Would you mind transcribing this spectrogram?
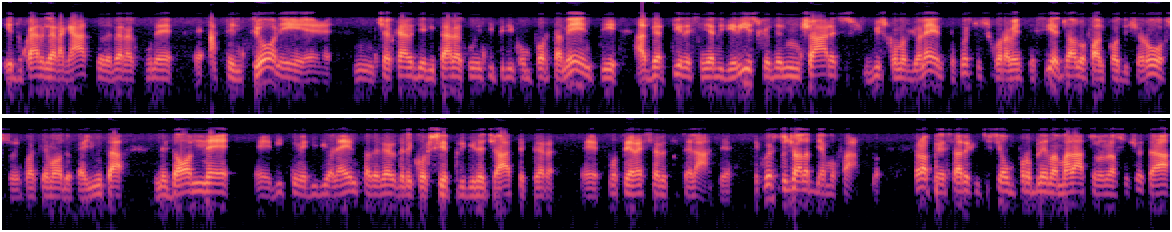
educare le ragazze ad avere alcune eh, attenzioni, eh, mm, cercare di evitare alcuni tipi di comportamenti, avvertire segnali di rischio, denunciare se subiscono violenze, questo sicuramente sì, e già lo fa il codice rosso in qualche modo che aiuta le donne eh, vittime di violenza ad avere delle corsie privilegiate per eh, poter essere tutelate. E questo già l'abbiamo fatto, però pensare che ci sia un problema malato nella società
